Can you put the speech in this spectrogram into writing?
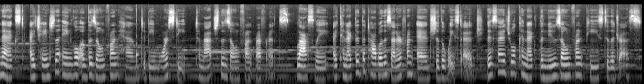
Next, I changed the angle of the zone front hem to be more steep to match the zone front reference. Lastly, I connected the top of the center front edge to the waist edge. This edge will connect the new zone front piece to the dress.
